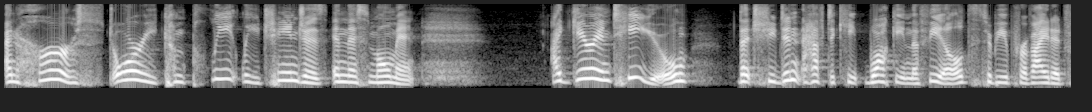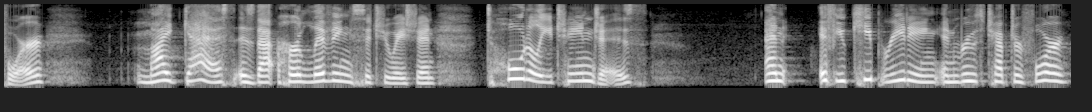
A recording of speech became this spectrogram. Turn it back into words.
and her story completely changes in this moment. I guarantee you that she didn't have to keep walking the fields to be provided for my guess is that her living situation totally changes. And if you keep reading in Ruth chapter 4,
